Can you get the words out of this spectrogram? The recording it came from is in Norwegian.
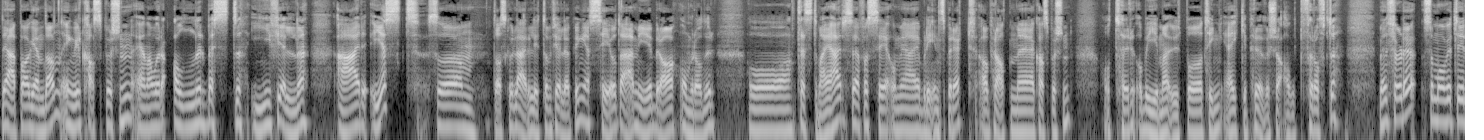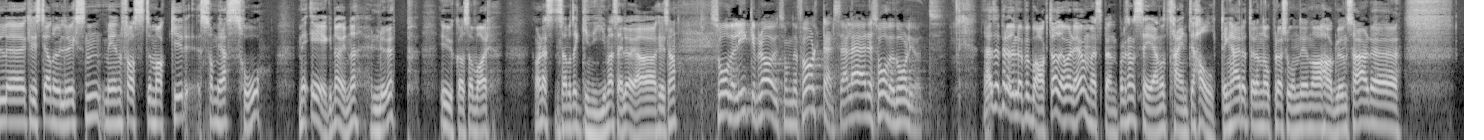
det er på agendaen. Ingvild Caspersen, en av våre aller beste i fjellene, er gjest. Så da skal vi lære litt om fjelløping. Jeg ser jo at det er mye bra områder å teste meg i her, så jeg får se om jeg blir inspirert av praten med Caspersen og tør å begi meg ut på ting jeg ikke prøver så altfor ofte. Men før det så må vi til eh, Christian Ulriksen, min faste makker, som jeg så med egne øyne løp i uka som var. Det var nesten så jeg måtte gni meg selv i øya, Christian. Så det like bra ut som det føltes, eller så det dårlig ut? Nei, så Jeg prøvde å løpe bak deg, det var det jeg var mest spent på. Liksom, ser jeg noe tegn til halting her etter den operasjonen din og Haglunds her? Det,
